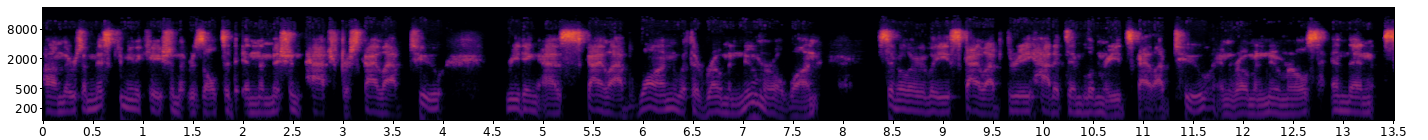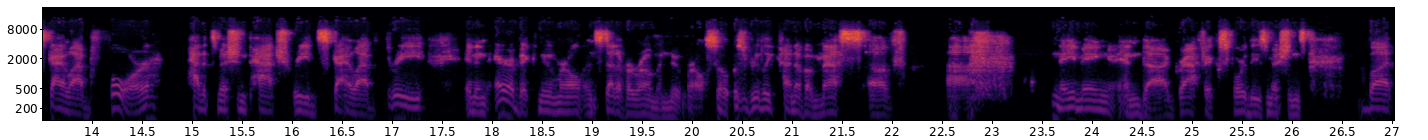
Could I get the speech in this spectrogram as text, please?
Um, there was a miscommunication that resulted in the mission patch for Skylab 2 reading as Skylab 1 with a Roman numeral 1. Similarly, Skylab 3 had its emblem read Skylab 2 in Roman numerals. And then Skylab 4 had its mission patch read Skylab 3 in an Arabic numeral instead of a Roman numeral. So it was really kind of a mess of. Uh, naming and uh, graphics for these missions, but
